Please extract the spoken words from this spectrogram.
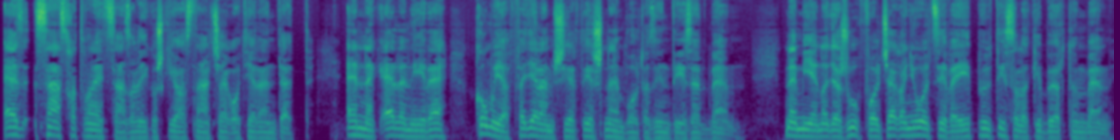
Ez 161 os kihasználtságot jelentett. Ennek ellenére komolyabb fegyelemsértés nem volt az intézetben. Nem ilyen nagy a zsúfoltság a 8 éve épült Tiszalaki börtönben.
